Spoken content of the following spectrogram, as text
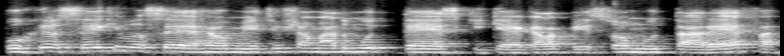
porque eu sei que você é realmente o chamado multitask, que é aquela pessoa multarefa,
